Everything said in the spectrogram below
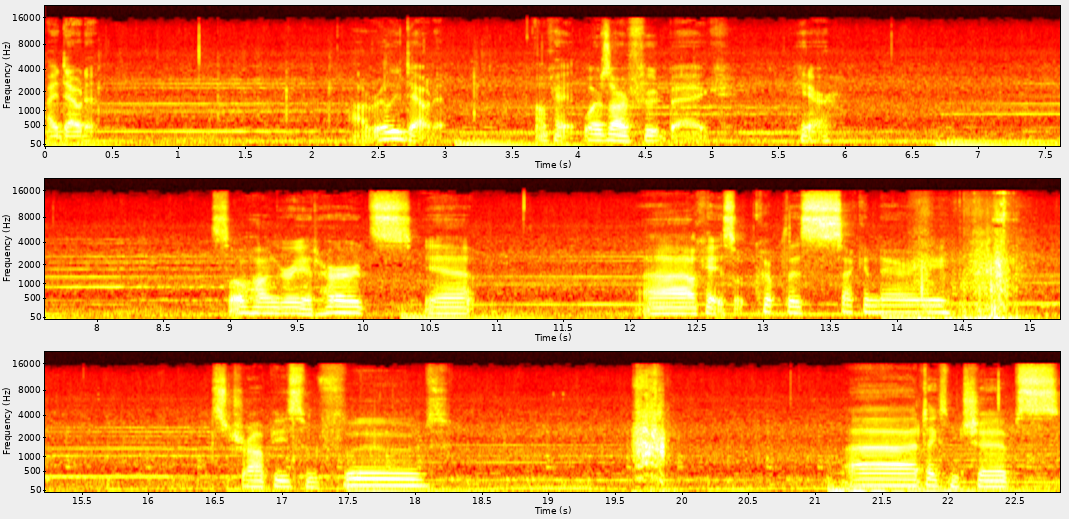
I doubt it. I really doubt it. Okay, where's our food bag? Here. So hungry, it hurts. Yeah. Uh, okay, so equip this secondary. Let's drop you some food. Uh, take some chips.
